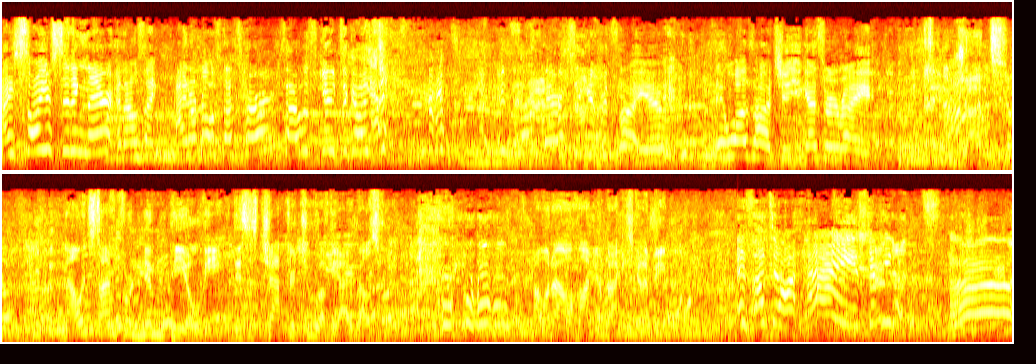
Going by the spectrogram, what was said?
I saw you sitting there, and I was like, I don't know if that's her, so I was scared to go. it's so embarrassing if it's not you. It was Hachi. You guys were right. Chat. Now it's time for NymN POV. This is chapter two of the IRL stream. I wonder how hot your back is gonna be. It's not too hot. Hey, it's Sharita. Oh.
